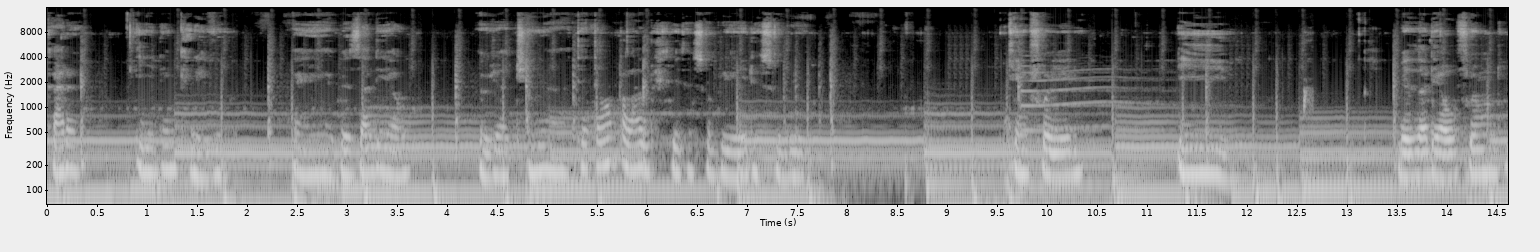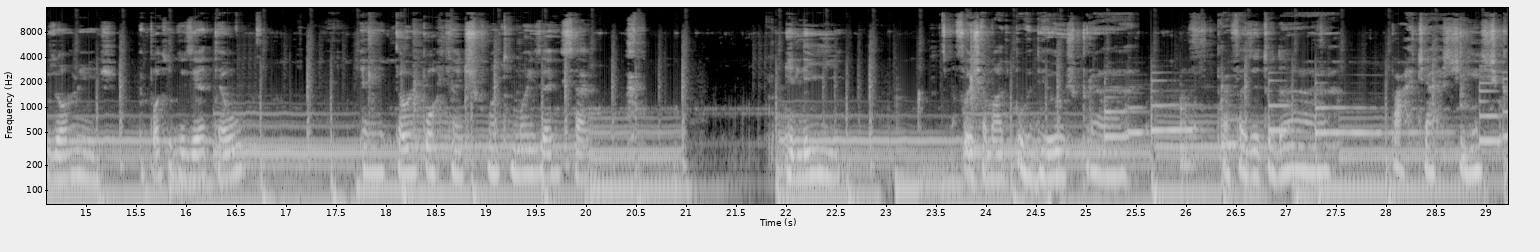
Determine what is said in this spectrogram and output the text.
Cara, ele é incrível. É Bezaliel. Eu já tinha tem até uma palavra escrita sobre ele, sobre quem foi ele. E Bezaliel foi um dos homens, eu posso dizer até o é, tão importante quanto Moisés, sabe? Ele foi chamado por Deus para fazer toda a parte artística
